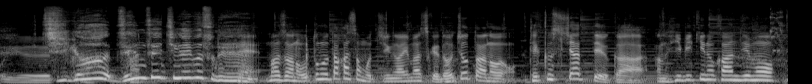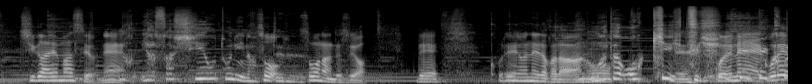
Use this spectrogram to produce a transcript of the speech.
違う全然違いますね、ね、まずあの音の高さも違いますけどちょっとあのテクスチャーっていうかあの響きの感じも違いますよね。優しい音になってる。そうなんですよ。でこれはねだから あのまた大きいこれね これ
